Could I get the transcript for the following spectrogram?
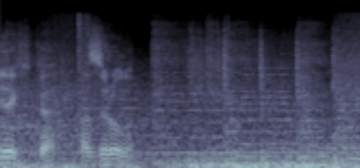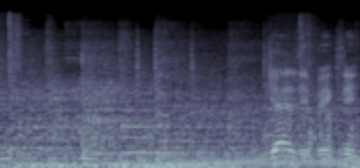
İki dakika. Hazır olun. Geldi. Bekleyin.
